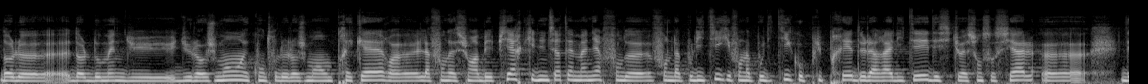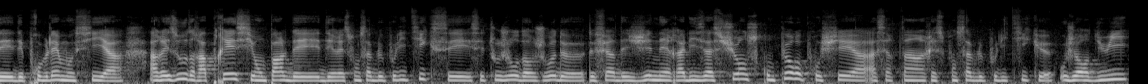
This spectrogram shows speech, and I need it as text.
dans le, dans le domaine du, du, logement et contre le logement précaire. La Fondation Abbé Pierre, qui d'une certaine manière font de, font de la politique et font de la politique au plus près de la réalité, des situations sociales, des, des, problèmes aussi à, à résoudre. Après, si on parle responsables politiques, c'est toujours dangereux de, faire des généralisations. Ce qu'on peut reprocher à, certains responsables politiques euh, aujourd'hui,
